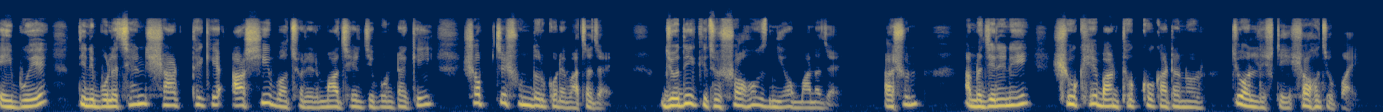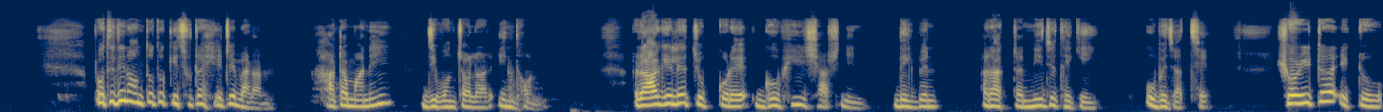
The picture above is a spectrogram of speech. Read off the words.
এই বইয়ে তিনি বলেছেন, ষাট থেকে আশি বছরের মাঝের জীবনটাকেই সবচেয়ে সুন্দর করে বাঁচা যায়, যদি কিছু সহজ নিয়ম মানা যায়। আসুন, আমরা জেনে নেই সুখে বার্ধক্য কাটানোর চুয়াল্লিশটি সহজ উপায়। প্রতিদিন অন্তত কিছুটা হেঁটে বেড়ান। হাঁটা মানেই জীবন চলার ইন্ধন। রাগ এলে চুপ করে গভীর শ্বাস নিন। দেখবেন রাগটা নিজে থেকেই উবে যাচ্ছে। শরীরটা একটু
